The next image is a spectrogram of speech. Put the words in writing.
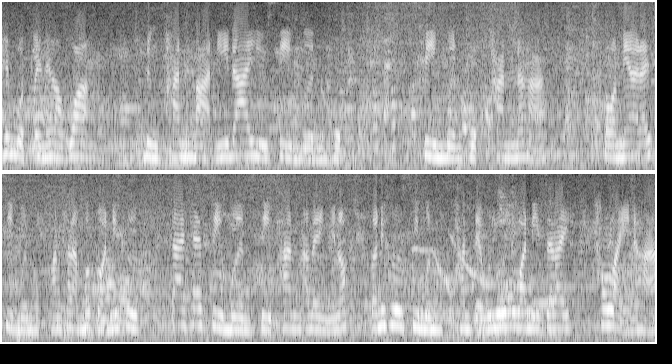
ให้หมดเลยนะคะว่า 1,000 บาทนี้ได้อยู่46 46,000นะคะ ตอนนี้ได้ 46,000ขนาดเมื่อก่อนนี่คือได้แค่ 44,000 อะไรอย่างงี้เนาะ ตอนนี้คือ 46,000 แต่ไม่รู้ว่าวันนี้จะได้เท่าไหร่นะคะ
